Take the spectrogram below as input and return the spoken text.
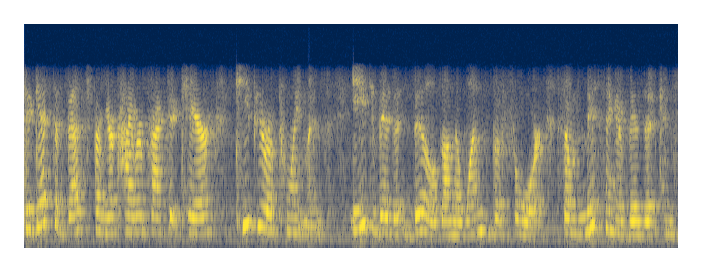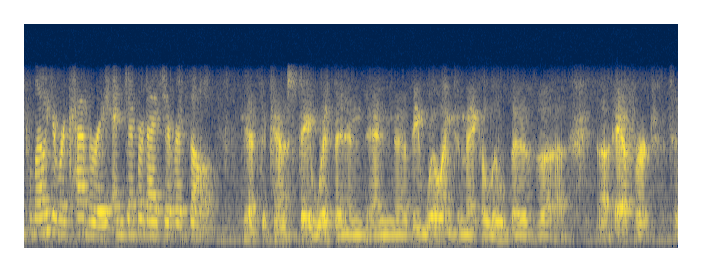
To get the best from your chiropractic care, keep your appointments. Each visit builds on the ones before, so missing a visit can slow your recovery and jeopardize your results. You have to kind of stay with it and, and uh, be willing to make a little bit of uh, uh, effort to,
